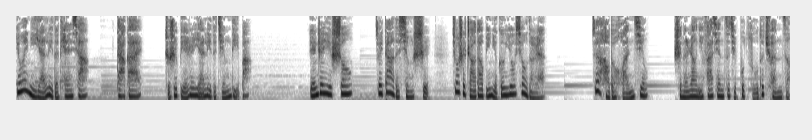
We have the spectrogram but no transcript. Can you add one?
因为你眼里的天下，大概只是别人眼里的井底吧。人这一生，最大的幸事，就是找到比你更优秀的人。最好的环境，是能让你发现自己不足的圈子。”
